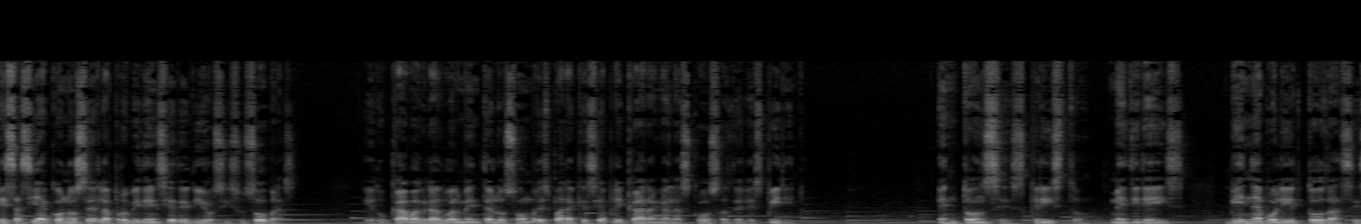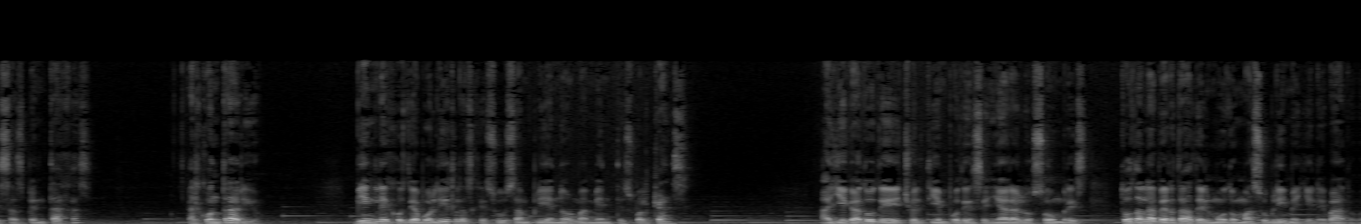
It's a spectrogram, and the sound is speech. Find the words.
Les hacía conocer la providencia de Dios y sus obras. Educaba gradualmente a los hombres para que se aplicaran a las cosas del Espíritu. Entonces, Cristo, me diréis, ¿viene a abolir todas esas ventajas? Al contrario, bien lejos de abolirlas, Jesús amplía enormemente su alcance. Ha llegado de hecho el tiempo de enseñar a los hombres toda la verdad del modo más sublime y elevado.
